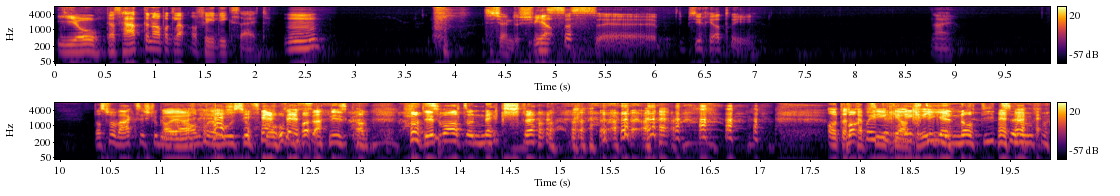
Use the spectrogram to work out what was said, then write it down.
jo. Das hätten aber glaube ich noch viele gesagt. Mhm. Das ist ja in der Schweiz ja. das, äh, die Psychiatrie. Nein. Das verwechselst du mit oh, ja. einem anderen Hausaufgaben. das, das, das war der nächste. Oder Mach bitte die richtigen Notizen auf.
